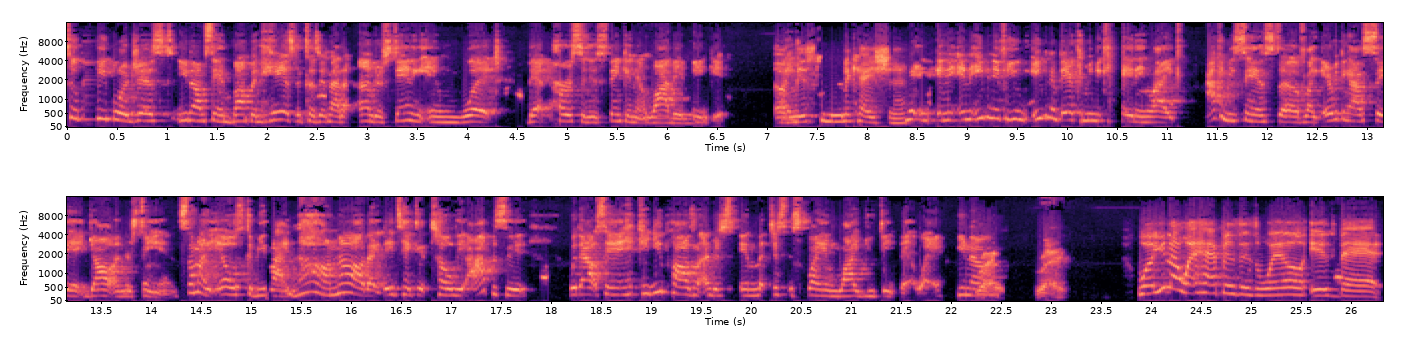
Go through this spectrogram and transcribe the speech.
two people are just, you know I'm saying, bumping heads because they're not understanding in what that person is thinking and why they think it. Like, a miscommunication. And, and, and even if you, even if they're communicating, like I can be saying stuff like everything I've said, y'all understand. Somebody else could be like, no, no, like they take it totally opposite without saying, hey, can you pause and understand, and just explain why you think that way? You know? Right, right. Well, you know what happens as well is that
